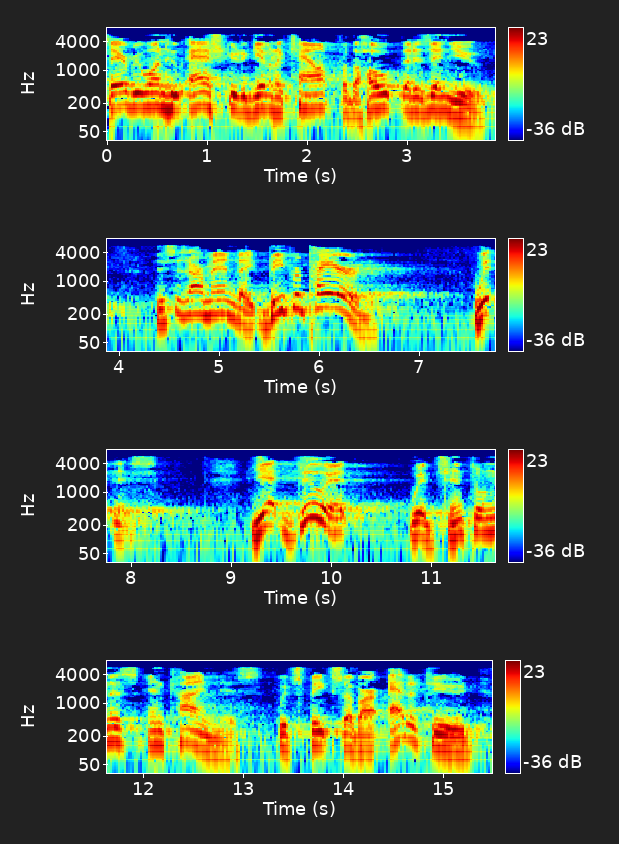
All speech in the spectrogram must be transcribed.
to everyone who asks you to give an account for the hope that is in you. This is our mandate. Be prepared. Witness. Yet do it with gentleness and kindness, which speaks of our attitude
